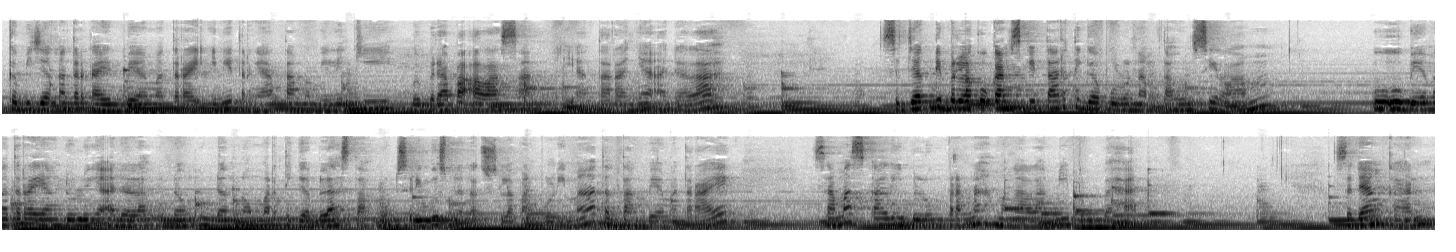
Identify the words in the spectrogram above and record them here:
kebijakan terkait bea materai ini ternyata memiliki beberapa alasan. Di antaranya adalah sejak diberlakukan sekitar 36 tahun silam, UU Bea Materai yang dulunya adalah Undang-Undang Nomor 13 Tahun 1985 tentang Bea Materai sama sekali belum pernah mengalami perubahan. Sedangkan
